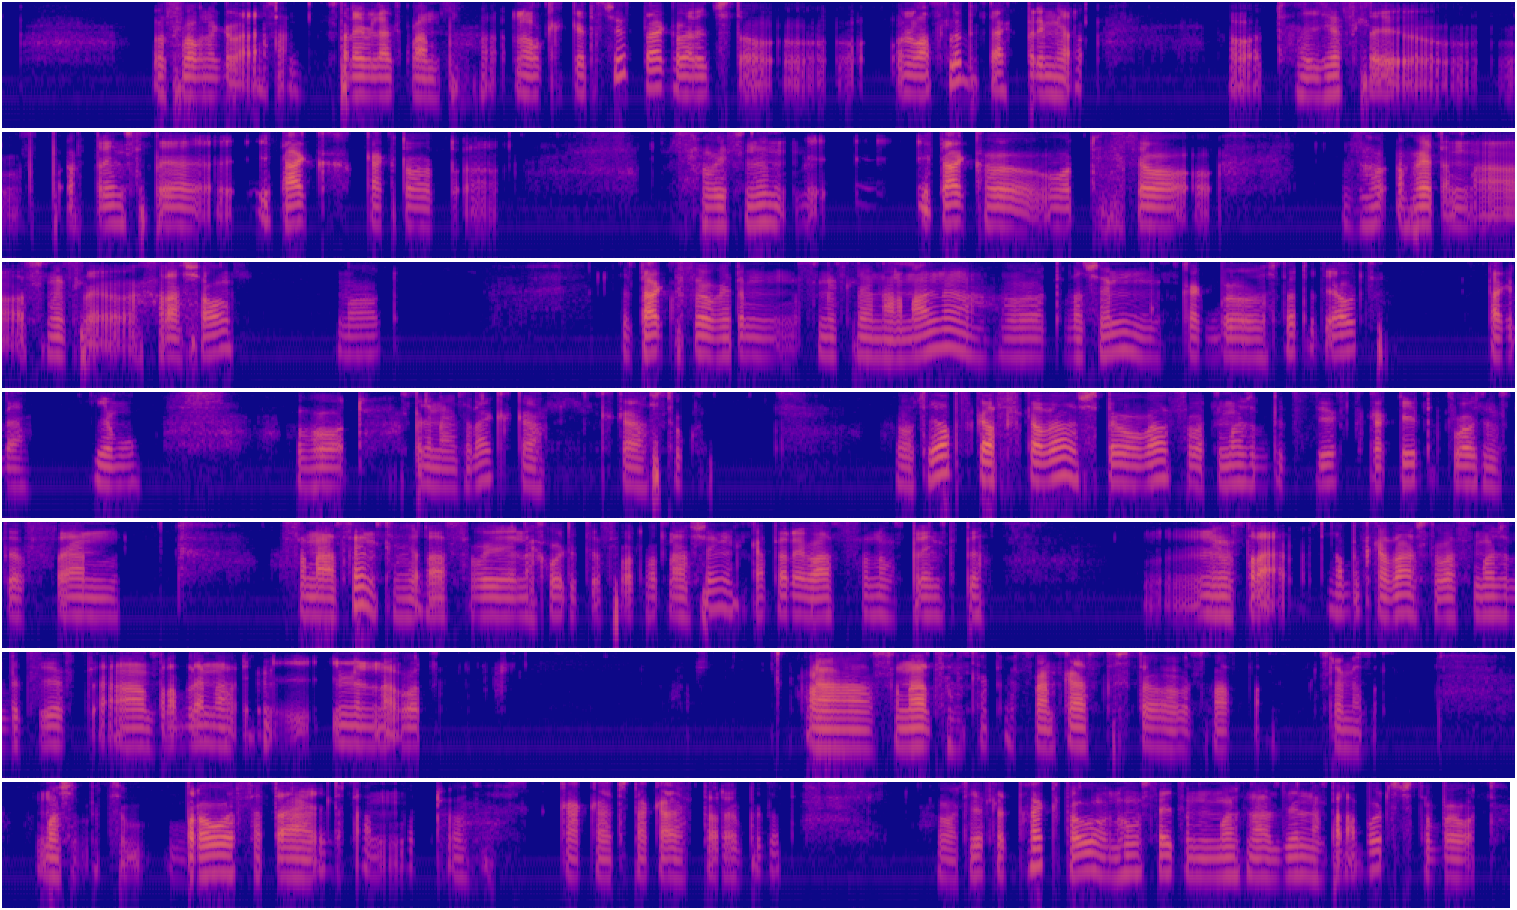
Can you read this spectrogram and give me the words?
условно говоря, там, проявлять к вам, ну, какие-то чувства, да, говорить, что он вас любит, да, к примеру. Вот. Если, в в принципе, и так как-то вот э, вы с ним и так э, вот все в этом э, смысле хорошо, вот. И так все в этом смысле нормально, вот. Зачем как бы что-то делать тогда ему, вот. Понимаете, да, какая, какая штука? Вот, я бы ска- сказал, что у вас вот может быть здесь какие-то сложности с эм, самооценкой, раз вы находитесь вот в отношениях, которые вас, ну, в принципе, не устраивают. Я бы сказал, что у вас может быть есть а, проблема именно вот а, самооценка. То есть вам кажется, что вот вас там, например, может быть бросят, да, или там вот э, какая-то такая история будет. Вот, если так, то, ну, с этим можно отдельно поработать, чтобы вот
